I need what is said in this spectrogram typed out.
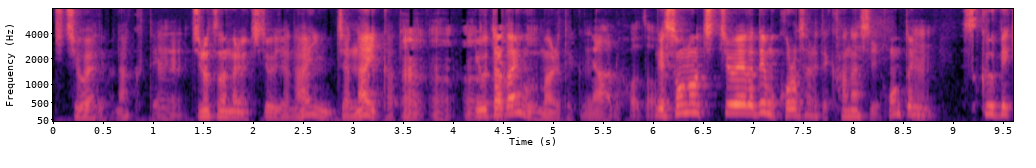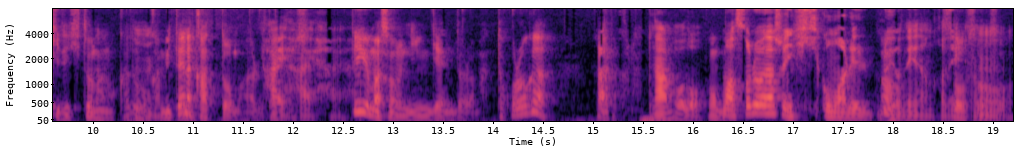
父親ではなくて、ん。血のつながりの父親じゃないんじゃないかとうんうんうんいう疑いも生まれてくる。なるほど。でその父親がでも殺されて悲しい。本当に救うべき人なのかどうかみたいな葛藤もある、はいはいはいっていう、まあ、その人間ドラマのところがあるかななるほど。まあそれは確かに引き込まれるよねなんかね。そうそうそう、っ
